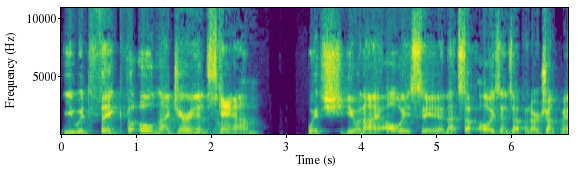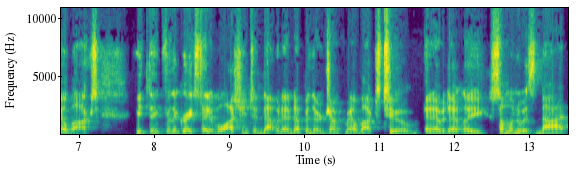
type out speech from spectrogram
you would think the old Nigerian scam, which you and I always see, and that stuff always ends up in our junk mailbox. You'd think for the great state of Washington that would end up in their junk mailbox too. And evidently, someone was not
